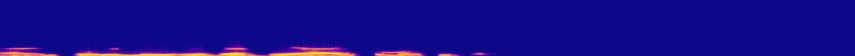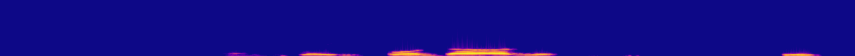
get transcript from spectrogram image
and told me whether they are isomorphic. I'm going for the next page.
